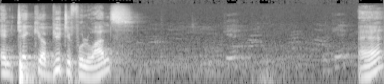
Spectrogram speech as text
and take your beautiful ones. Eh?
